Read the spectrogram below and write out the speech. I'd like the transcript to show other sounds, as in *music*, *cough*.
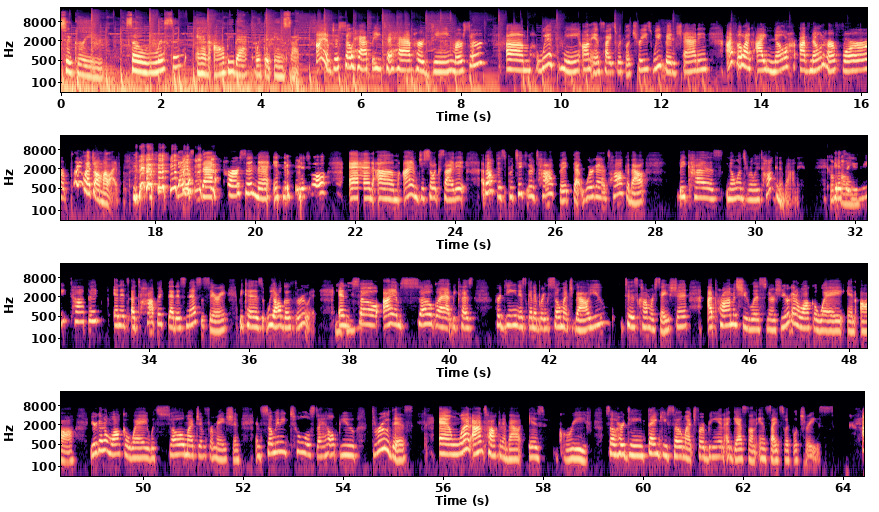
to grieve. So listen, and I'll be back with an insight. I am just so happy to have Herdine Mercier um, with me on Insights with Latrice. We've been chatting. I feel like I know her, I've known her for pretty much all my life. *laughs* that is that person, that individual. And um, I am just so excited about this particular topic that we're going to talk about because no one's really talking about it. Come it's on. a unique topic and it's a topic that is necessary because we all go through it. Mm-hmm. And so I am so glad because Herdine is going to bring so much value to this conversation. I promise you, listeners, you're going to walk away in awe. You're going to walk away with so much information and so many tools to help you through this. And what I'm talking about is grief. So, Herdine, thank you so much for being a guest on Insights with Latrice.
